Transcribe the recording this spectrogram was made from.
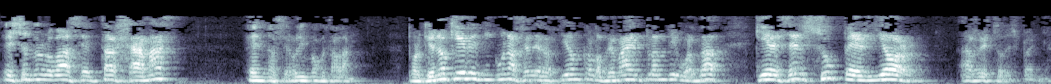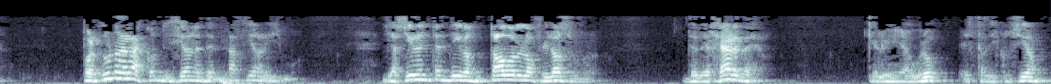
Eso no lo va a aceptar jamás el nacionalismo catalán, porque no quiere ninguna federación con los demás en plan de igualdad, quiere ser superior al resto de España. Porque una de las condiciones del nacionalismo, y así lo entendieron todos los filósofos, desde Herder, que lo inauguró esta discusión,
